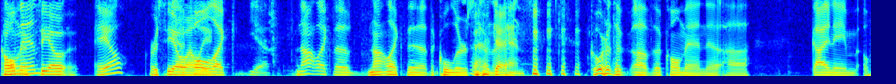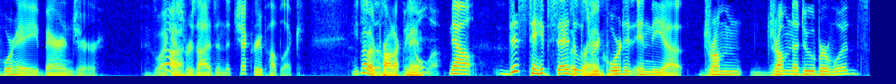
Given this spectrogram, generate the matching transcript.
Coleman? C O A L or C Yeah, O L E? coal like yeah, not like the not like the the coolers and the tents. Core of the of the Coalman, uh, uh, guy named Jorge Boehringer, who I guess Ah. resides in the Czech Republic. He just Another does product name. viola. Now, this tape says Another it was brand. recorded in the uh, Drum Drumnaduber Woods,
